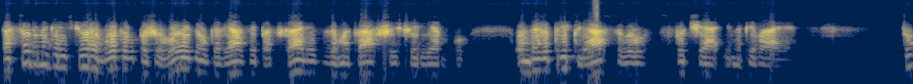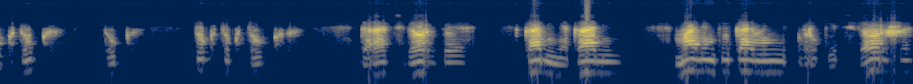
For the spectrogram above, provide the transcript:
Особенно горячо работал пожилой долговязый пасхалец, замыкавший шеренгу. Он даже приплясывал, стуча и напевая. Тук-тук, тук, тук-тук-тук. Гора твердая, камень о камень, маленький камень в руке тверже,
